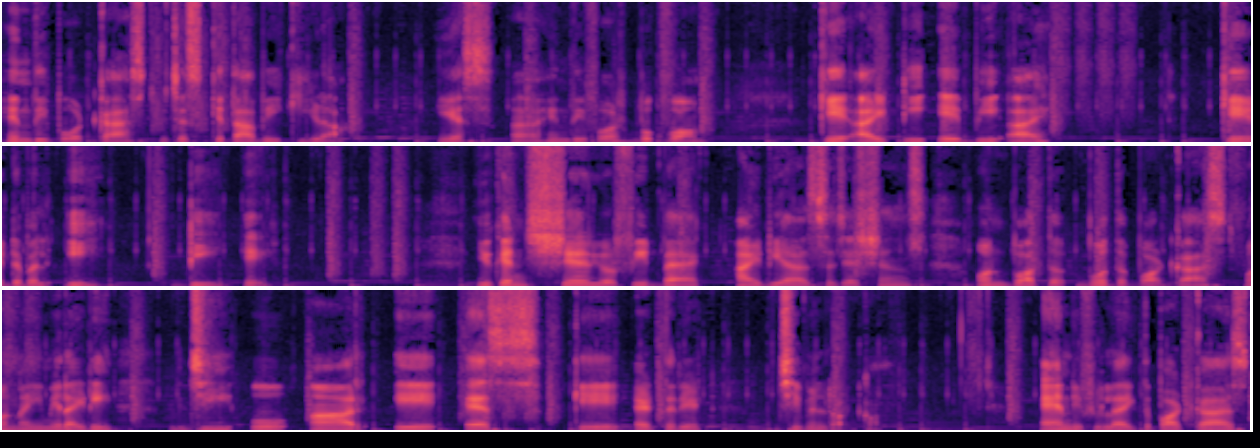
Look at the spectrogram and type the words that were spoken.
Hindi podcast, which is Kitabi Keeda. Yes, uh, Hindi for bookworm. K I T A B I K E E DA. You can share your feedback, ideas, suggestions on both the both the podcast on my email ID g o r a s k at the rate gmail.com. And if you like the podcast,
